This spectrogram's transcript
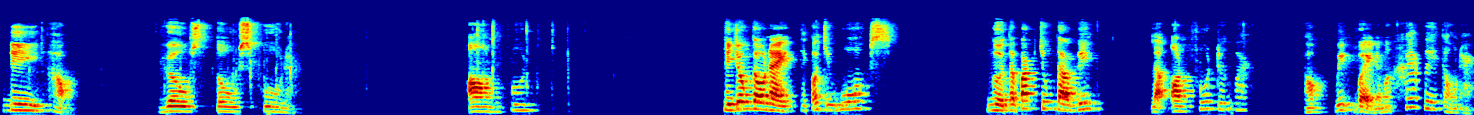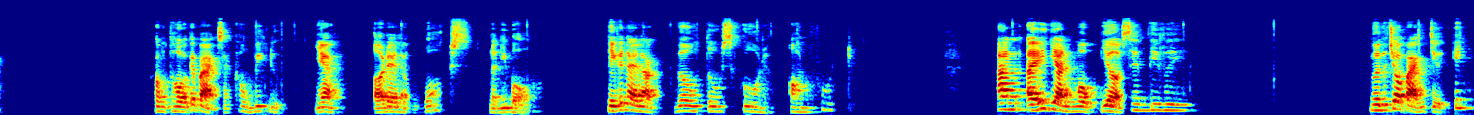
Đi học goes to school nè. On foot. Thì trong câu này thì có chữ walks. Người ta bắt chúng ta viết là on foot trước mắt đó, viết vậy nó mới khác với câu nào không thôi các bạn sẽ không viết được nha. Ở đây là walks là đi bộ. Thì cái này là go to school on foot anh ấy dành một giờ xem tivi người ta cho bạn chữ ít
